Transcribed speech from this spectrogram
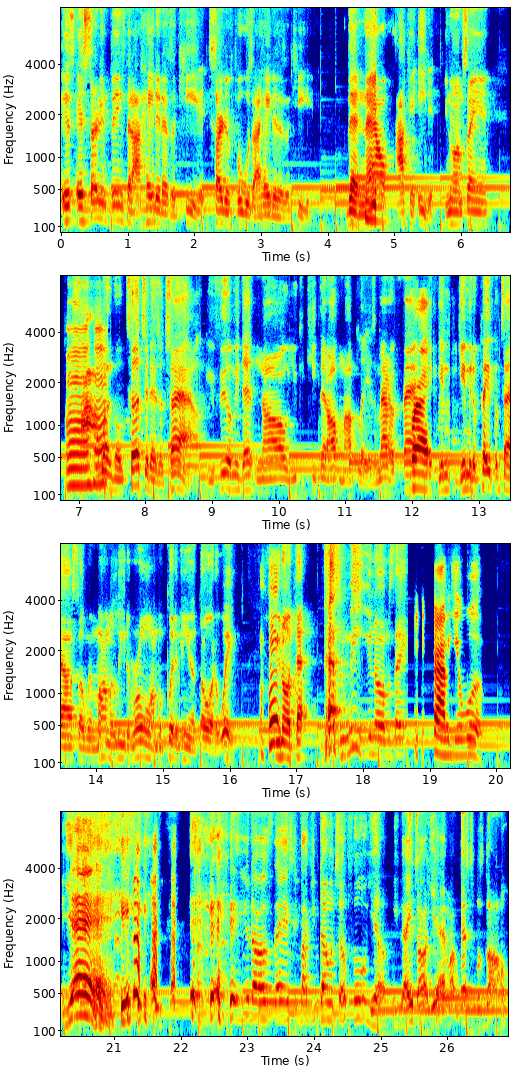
it's, it's certain things that I hated as a kid, certain foods I hated as a kid that now. I can eat it. You know what I'm saying? Mm-hmm. I wasn't gonna touch it as a child. You feel me? That no, you can keep that off my plate. As a matter of fact, right. give, give me the paper towel so when mama leave the room, I'm gonna put it in and throw it away. you know that that's me. You know what I'm saying? You trying to get whooped. Yeah. you know what I'm saying? She's like, you done with your food? Yeah. You ate all yeah, my vegetables gone.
